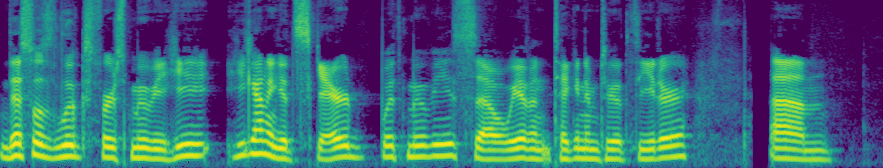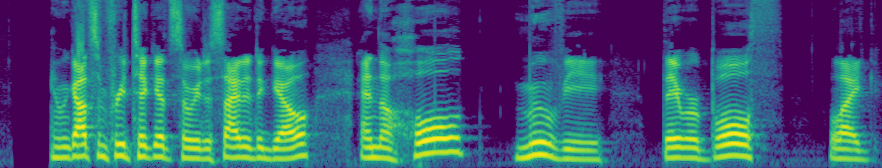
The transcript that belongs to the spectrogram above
this was Luke's first movie. He he kind of gets scared with movies, so we haven't taken him to a theater. Um and we got some free tickets, so we decided to go. And the whole movie, they were both like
